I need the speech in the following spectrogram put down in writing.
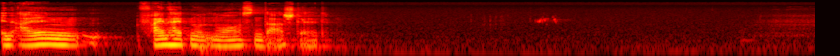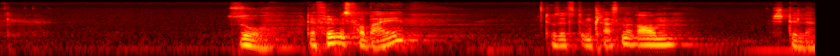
in allen Feinheiten und Nuancen darstellt. So, der Film ist vorbei. Du sitzt im Klassenraum, Stille.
